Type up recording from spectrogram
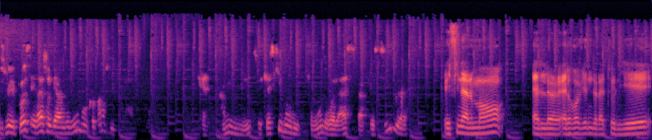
Je mets pause et là je regarde nous, mon copain, je me dis 20 minutes, qu'est-ce qu'ils vont nous pondre là C'est pas possible. Et finalement, elles, elles reviennent de l'atelier.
